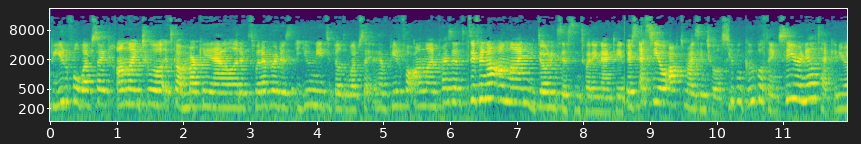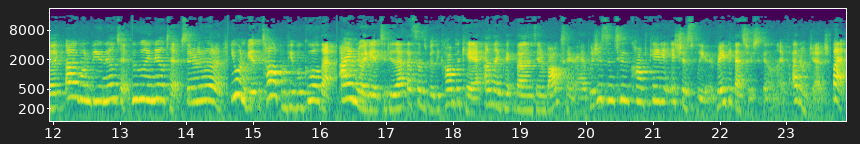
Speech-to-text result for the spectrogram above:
beautiful website, online tool. It's got marketing analytics, whatever it is you need to build a website and have a beautiful online presence. If you're not online, you don't exist in 2019. There's SEO optimizing tools. People Google things. Say you're a nail tech and you're like, oh, I wanna be a nail tech. Googling nail techs. You wanna be at the top when people Google that. I have no idea to do that. That sounds really complicated it. Unlike balancing a box on your head, which isn't too complicated, it's just weird. Maybe that's your skill in life. I don't judge. But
